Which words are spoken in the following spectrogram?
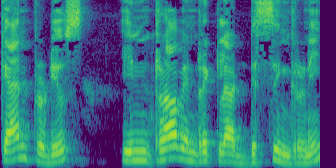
can produce intraventricular dyssynchrony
